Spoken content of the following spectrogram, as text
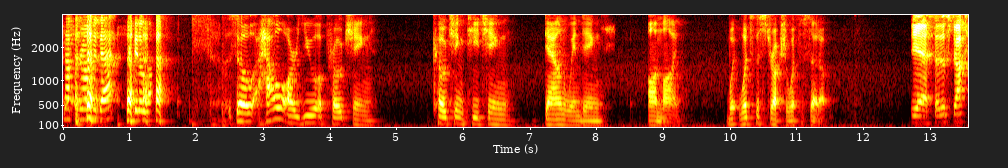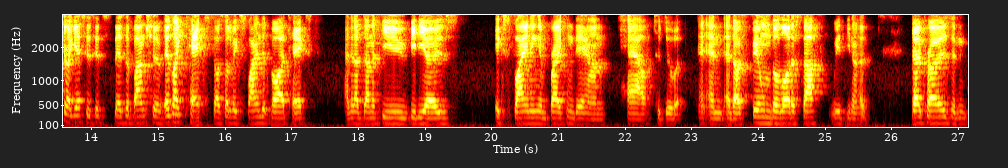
nothing wrong with that. Bit of so, how are you approaching coaching, teaching, downwinding online? What, what's the structure? What's the setup? Yeah, so the structure, I guess, is it's there's a bunch of there's like text. I've sort of explained it via text, and then I've done a few videos explaining and breaking down how to do it. And and, and I've filmed a lot of stuff with you know GoPros and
